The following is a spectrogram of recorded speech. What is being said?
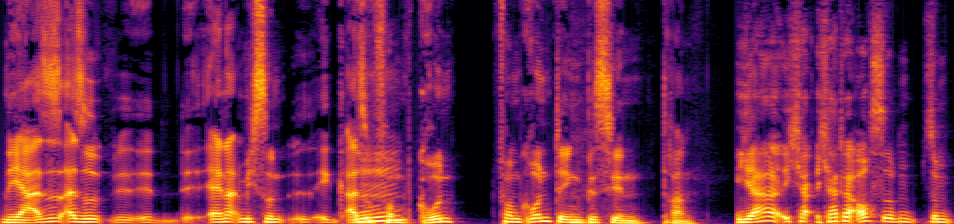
naja, es ist also, äh, erinnert mich so, äh, also Mhm. vom Grund, vom Grundding ein bisschen dran. Ja, ich, ich hatte auch so, so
